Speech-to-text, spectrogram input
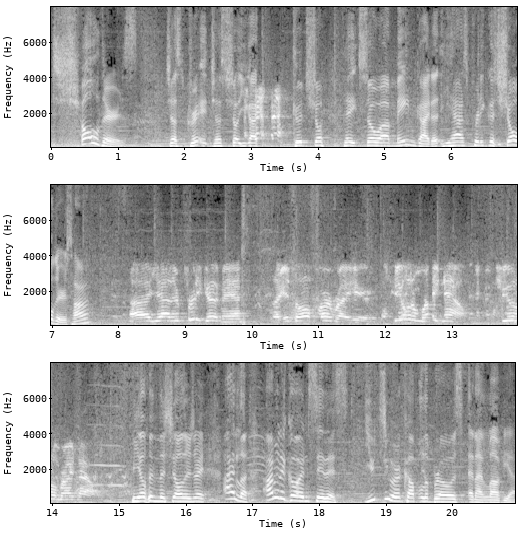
Shoulders. Just great. Just show you got good shoulder. Hey, so uh, main guy, he has pretty good shoulders, huh? Uh, yeah, they're pretty good, man. Like it's all firm right here. I'm feeling them right now. I'm feeling them right now. feeling the shoulders right. I love. I'm gonna go ahead and say this. You two are a couple of bros, and I love you.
